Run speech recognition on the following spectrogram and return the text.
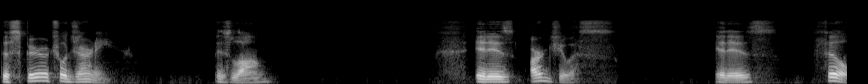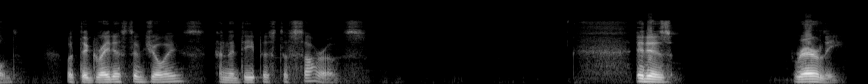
The spiritual journey is long. It is arduous. It is filled with the greatest of joys and the deepest of sorrows. It is rarely,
